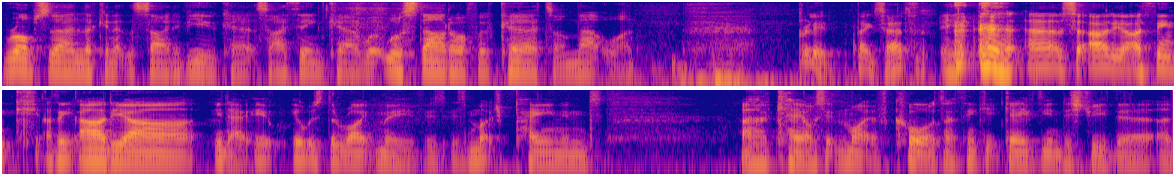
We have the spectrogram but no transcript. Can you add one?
Rob's uh, looking at the side of you, Kurt, so I think uh, we'll start off with Kurt on that one. Brilliant, thanks, Ed. uh, so RDR, I think, I think RDR, you know, it, it was the right move. As, as much pain and uh, chaos it might have caused, I think it gave the industry the a,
